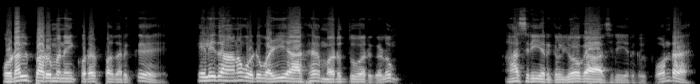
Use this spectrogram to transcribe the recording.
உடல் பருமனை குறைப்பதற்கு எளிதான ஒரு வழியாக மருத்துவர்களும் ஆசிரியர்கள் யோகா ஆசிரியர்கள் போன்ற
